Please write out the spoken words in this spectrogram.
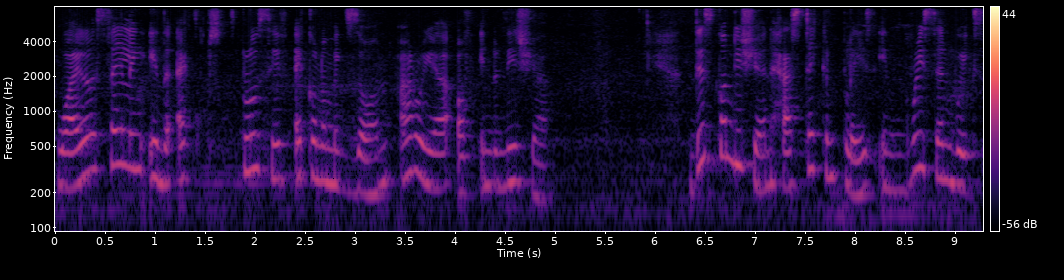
while sailing in the exclusive economic zone area of Indonesia. This condition has taken place in recent weeks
